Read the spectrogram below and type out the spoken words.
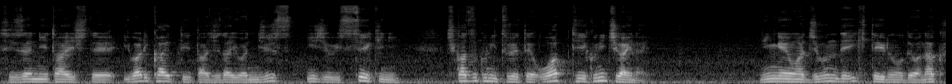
自然に対して威張り返っていた時代は21世紀に近づくにつれて終わっていくに違いない。人間は自分で生きているのではなく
